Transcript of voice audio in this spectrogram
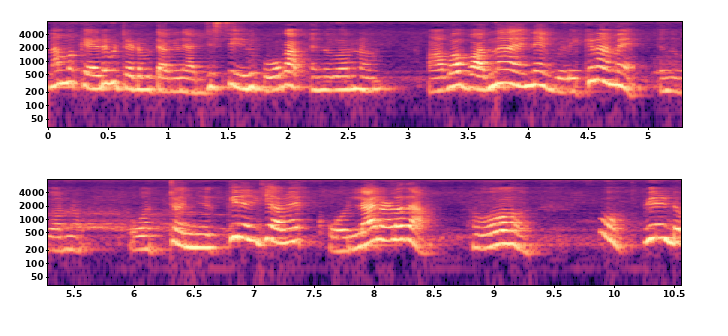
നമുക്ക് ഇടവിട്ട് ഇടവിട്ട് അങ്ങനെ അഡ്ജസ്റ്റ് ചെയ്ത് പോകാം എന്ന് പറഞ്ഞു. അവ വന്നാ എന്നെ വിളിക്കണമേ എന്ന് പറഞ്ഞു. ഒറ്റ ഞെക്കിന് എനിക്ക് അവനെ കൊല്ലാനുള്ളതാ. ഓ ഓ വീണ്ടും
